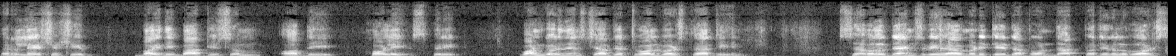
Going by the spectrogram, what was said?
relationship by the baptism of the Holy Spirit. 1 Corinthians chapter 12 verse 13 several times we have meditated upon that particular verse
